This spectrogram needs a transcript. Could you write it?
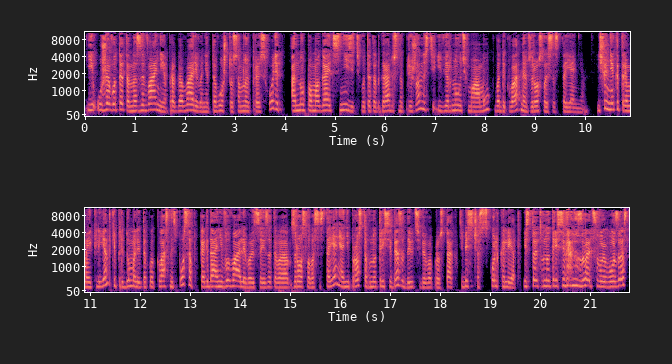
И уже вот это называние, проговаривание того, что со мной происходит, оно помогает снизить вот этот градус напряженности и вернуть маму в адекватное взрослое состояние. Еще некоторые мои клиентки придумали такой классный способ, когда они вываливаются из этого взрослого состояния, они просто внутри себя задают себе вопрос, так, тебе сейчас сколько лет? И стоит внутри себя называть свой возраст.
